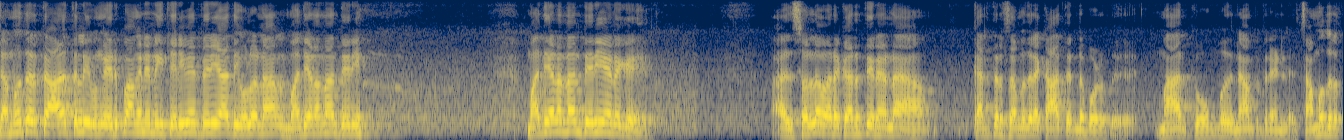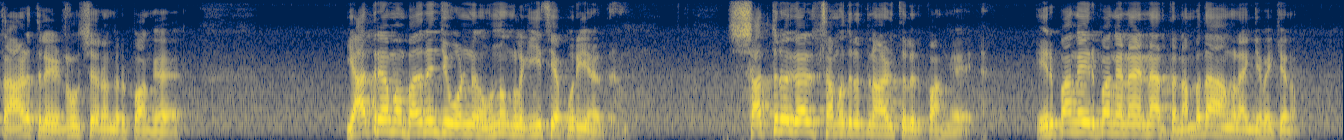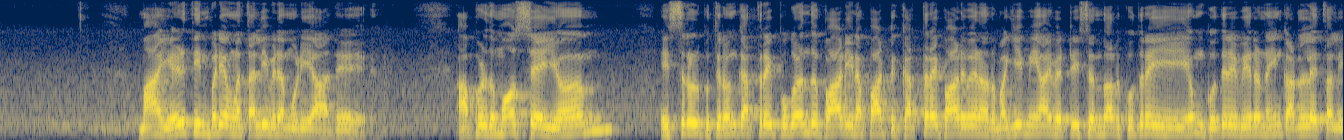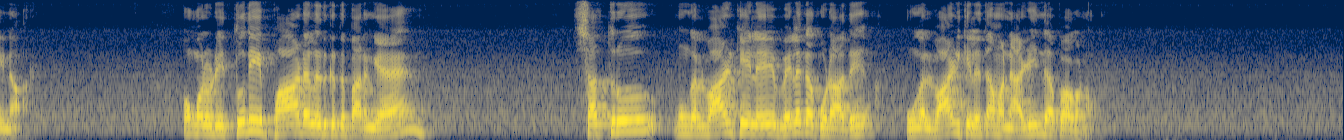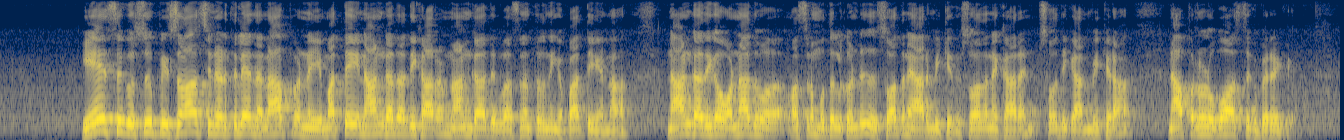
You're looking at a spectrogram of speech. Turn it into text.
சமுதிரத்து ஆழத்தில் இவங்க இருப்பாங்கன்னு எனக்கு தெரியவே தெரியாது. இவ்வளோ நாள். மதியானம் தான் தெரியும். மதியானம் தான் தெரியும் எனக்கு. அது சொல்ல வர கருத்து என்னென்னா கர்த்தர் சமுதிர காத்திருந்த பொழுது மார்க் ஒம்பது நாற்பத்தி ரெண்டில் சமுதிரத்தின் ஆழத்தில் இடல் சேரவங்க இருப்பாங்க. யாத்திராமம் பதினஞ்சு ஒன்று ஒன்று உங்களுக்கு ஈஸியாக புரியும் அது. சத்ருகள் சமுத்திரத்தின் ஆழத்தில் இருப்பாங்க. இருப்பாங்க இருப்பாங்கன்னா என்ன அர்த்தம்? நம்ம தான் அவங்கள அங்கே வைக்கணும். மா எழுத்தின்படி அவங்களை தள்ளிவிட முடியாது. அப்பொழுது மோசேயும் இஸ்ரேல் புத்திரும் கத்தரை புகழ்ந்து பாடின பாட்டு கத்தரை பாடுவேன் ஒரு மகிமையாய் வெற்றி சென்றார் குதிரையையும் குதிரை வீரனையும் கடலை தள்ளினார். உங்களுடைய துதி பாடல் இருக்குது பாருங்க. சத்ரு உங்கள் வாழ்க்கையிலே விலகக்கூடாது. உங்கள் வாழ்க்கையிலேருந்து அவன் அழிந்த போகணும். இயேசு குசு பிசாசின் இடத்துல இந்த நாற்பது மத்திய நான்காவது அதிகாரம் நான்காவது வசனத்தில் நீங்கள் பார்த்தீங்கன்னா நான்காவது ஒன்றாவது வசனம் முதல் கொண்டு சோதனை ஆரம்பிக்குது. சோதனைக்காரன் சோதிக்க ஆரம்பிக்கிறான். நாற்பது நாள் உபவாசத்துக்கு பிறகு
